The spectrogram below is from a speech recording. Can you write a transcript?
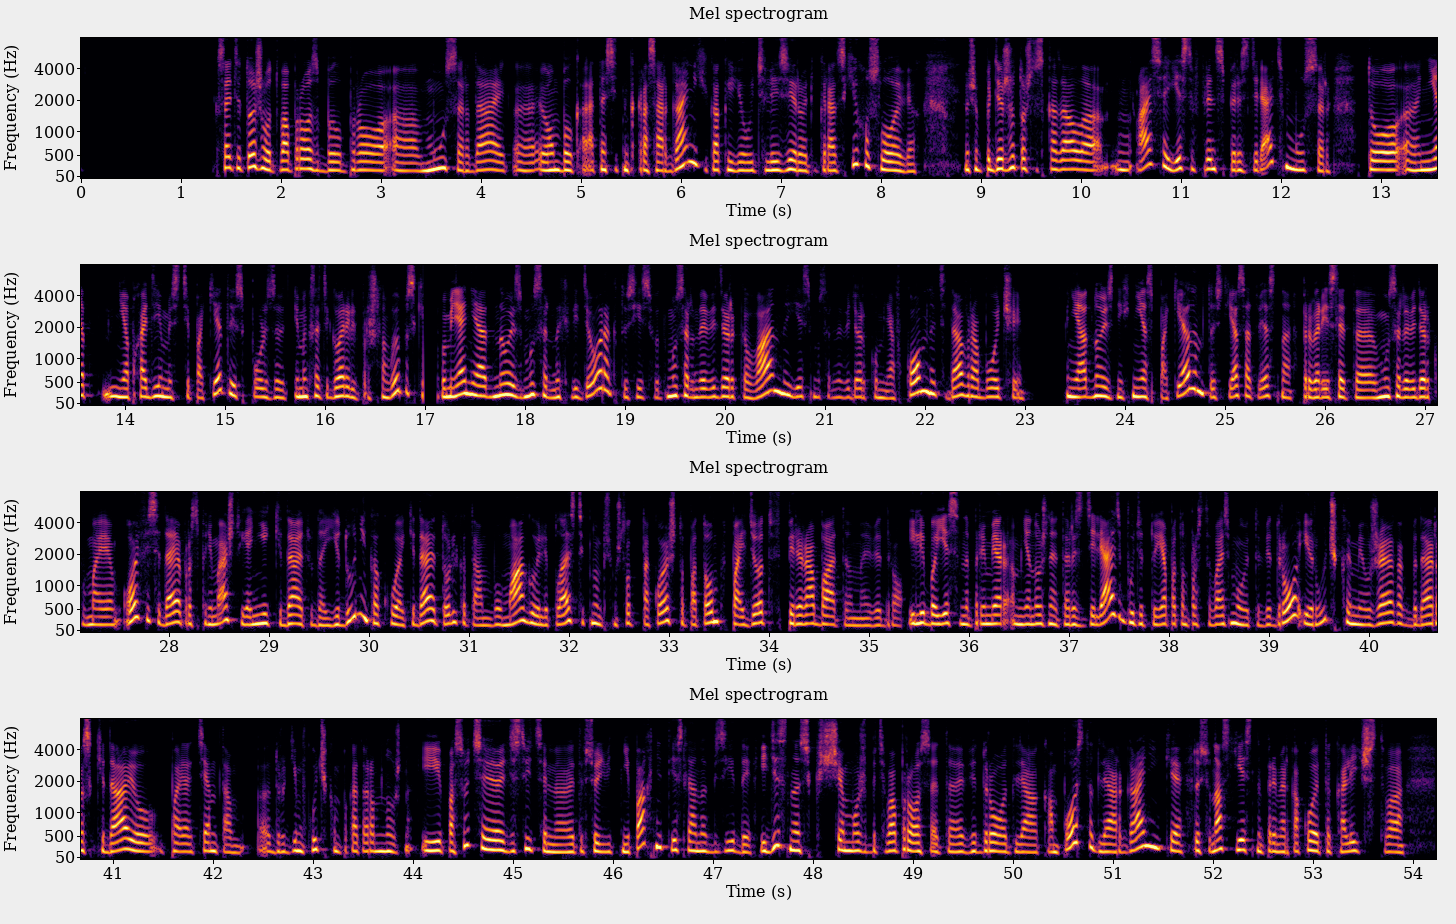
Кстати, тоже вот вопрос был про э, мусор, да, и, э, и он был относительно как раз органики, как ее утилизировать в городских условиях. В общем, поддержу то, что сказала Ася. Если, в принципе, разделять мусор, то э, нет необходимости пакеты использовать. И мы, кстати, говорили в прошлом выпуске, у меня ни одно из мусорных ведерок, то есть есть вот мусорная ведерко в ванной, есть мусорная ведерко у меня в комнате, да, в рабочей ни одно из них не с пакетом, то есть я, соответственно, например, если это мусорная ведерко в моем офисе, да, я просто понимаю, что я не кидаю туда еду никакую, а кидаю только там бумагу или пластик, ну, в общем, что-то такое, что потом пойдет в перерабатываемое ведро. И либо если, например, мне нужно это разделять будет, то я потом просто возьму это ведро и ручками уже как бы, да, раскидаю по тем там э, другим кучкам, по которым нужно. И, по сути, действительно, это все ведь не пахнет, если оно без еды. Единственное, с чем может быть вопрос, это ведро для компоста, для органики. То есть у нас есть, например, какое-то количество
